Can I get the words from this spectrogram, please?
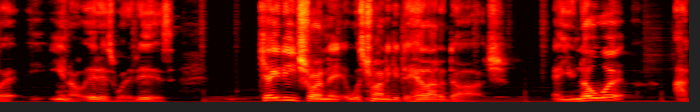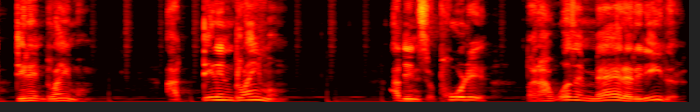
but you know it is what it is. KD trying to was trying to get the hell out of Dodge, and you know what? I didn't blame him. I didn't blame him. I didn't support it, but I wasn't mad at it either.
